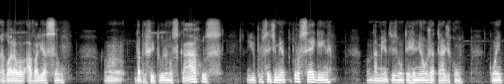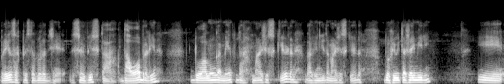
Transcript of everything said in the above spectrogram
agora a avaliação uh, da prefeitura nos carros E o procedimento prossegue aí, né? Andamento, eles vão ter reunião à tarde com, com a empresa prestadora de, de serviço da, da obra ali, né? Do alongamento da margem esquerda, né? Da avenida margem esquerda do rio Itajaimirim. E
